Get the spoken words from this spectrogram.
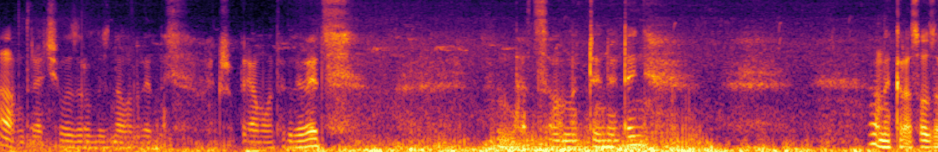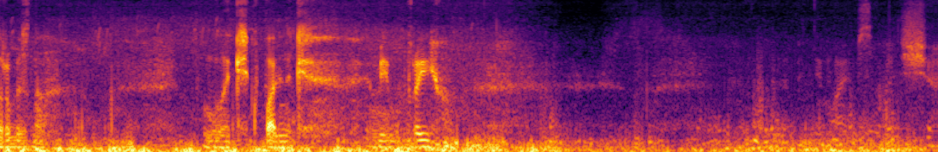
А, до речі, озеро без знову видно. Якщо прямо так дивитися. Це воно той день. А якраз без дна. Там були якісь купальники. Я мимо проїхав. Піднімаємося вище.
